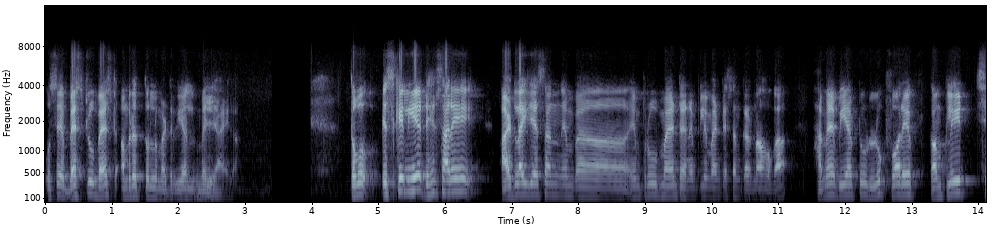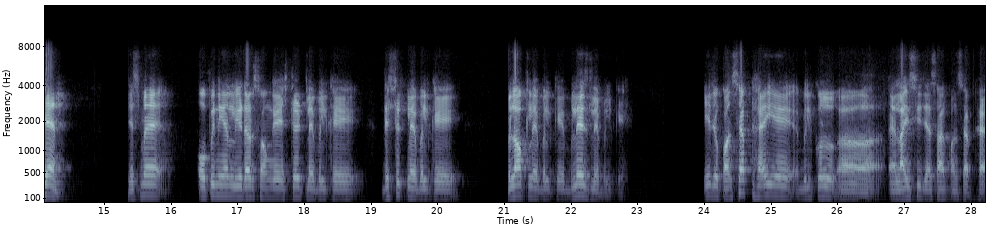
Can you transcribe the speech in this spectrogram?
उसे बेस्ट टू बेस्ट अमृत तुल्य मटेरियल मिल जाएगा। तो इसके लिए ढेर सारे आइडलाइजेशन इम्प्रूवमेंट एंड इम्प्लीमेंटेशन करना होगा। हमें we have to look for a complete chain जिसमें ओपिनियन लीडर्स होंगे स्टेट लेवल के डिस्ट्रिक्ट लेवल के ब्लॉक लेवल के विलेज लेवल के। ये जो कॉन्सेप्ट है, ये बिल्कुल एलआईसी जैसा कॉन्सेप्ट है।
